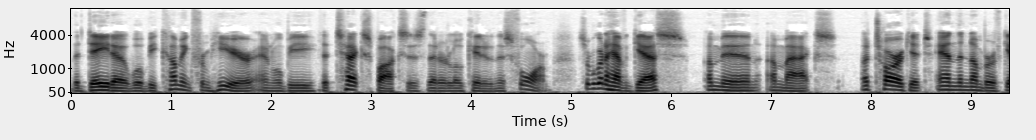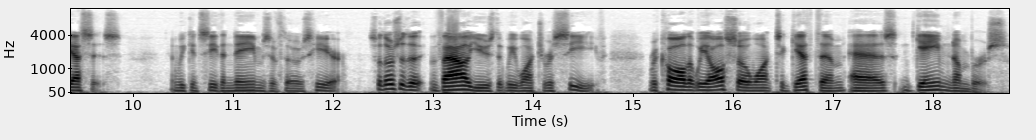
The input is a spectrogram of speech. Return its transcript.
the data will be coming from here and will be the text boxes that are located in this form. So we're going to have a guess, a min, a max, a target, and the number of guesses. And we can see the names of those here. So those are the values that we want to receive. Recall that we also want to get them as game numbers.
